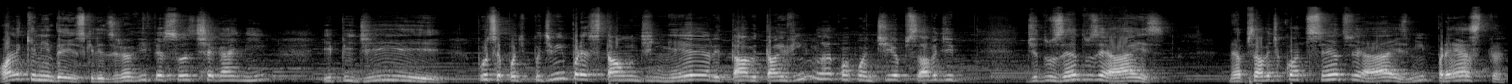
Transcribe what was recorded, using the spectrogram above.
Olha que lindo é isso, queridos. Eu já vi pessoas chegar em mim e pedir. Putz, você podia, podia me emprestar um dinheiro e tal e tal. E vim lá com a quantia, eu precisava de, de 200 reais. Né? Eu precisava de 400 reais, me empresta.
